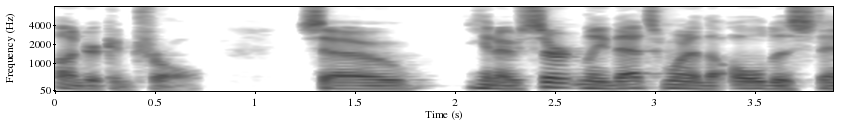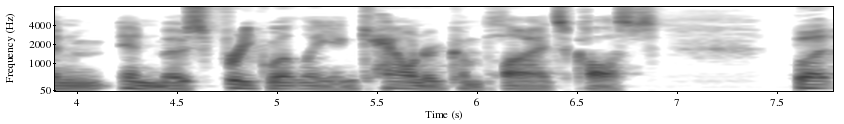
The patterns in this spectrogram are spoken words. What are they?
under control. So, you know, certainly that's one of the oldest and and most frequently encountered compliance costs. But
